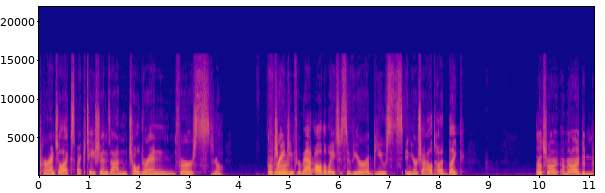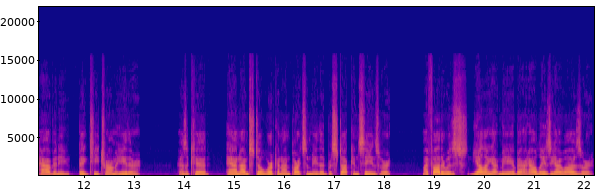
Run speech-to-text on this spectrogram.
parental expectations on children 1st mm-hmm. Yeah. That's ranging right. from that all the way to severe abuse in your childhood. Like That's right. I mean, I didn't have any big T trauma either as a kid. And I'm still working on parts of me that were stuck in scenes where my father was yelling at me about how lazy I was or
